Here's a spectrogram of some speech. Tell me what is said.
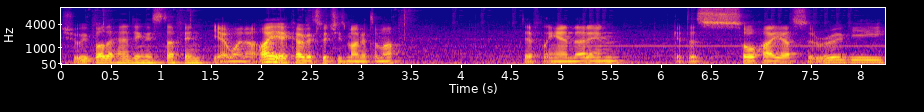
should we bother handing this stuff in? Yeah, why not? Oh yeah, Kaga switches Magatama. Definitely hand that in. Get the Sohaya Tsurugi.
